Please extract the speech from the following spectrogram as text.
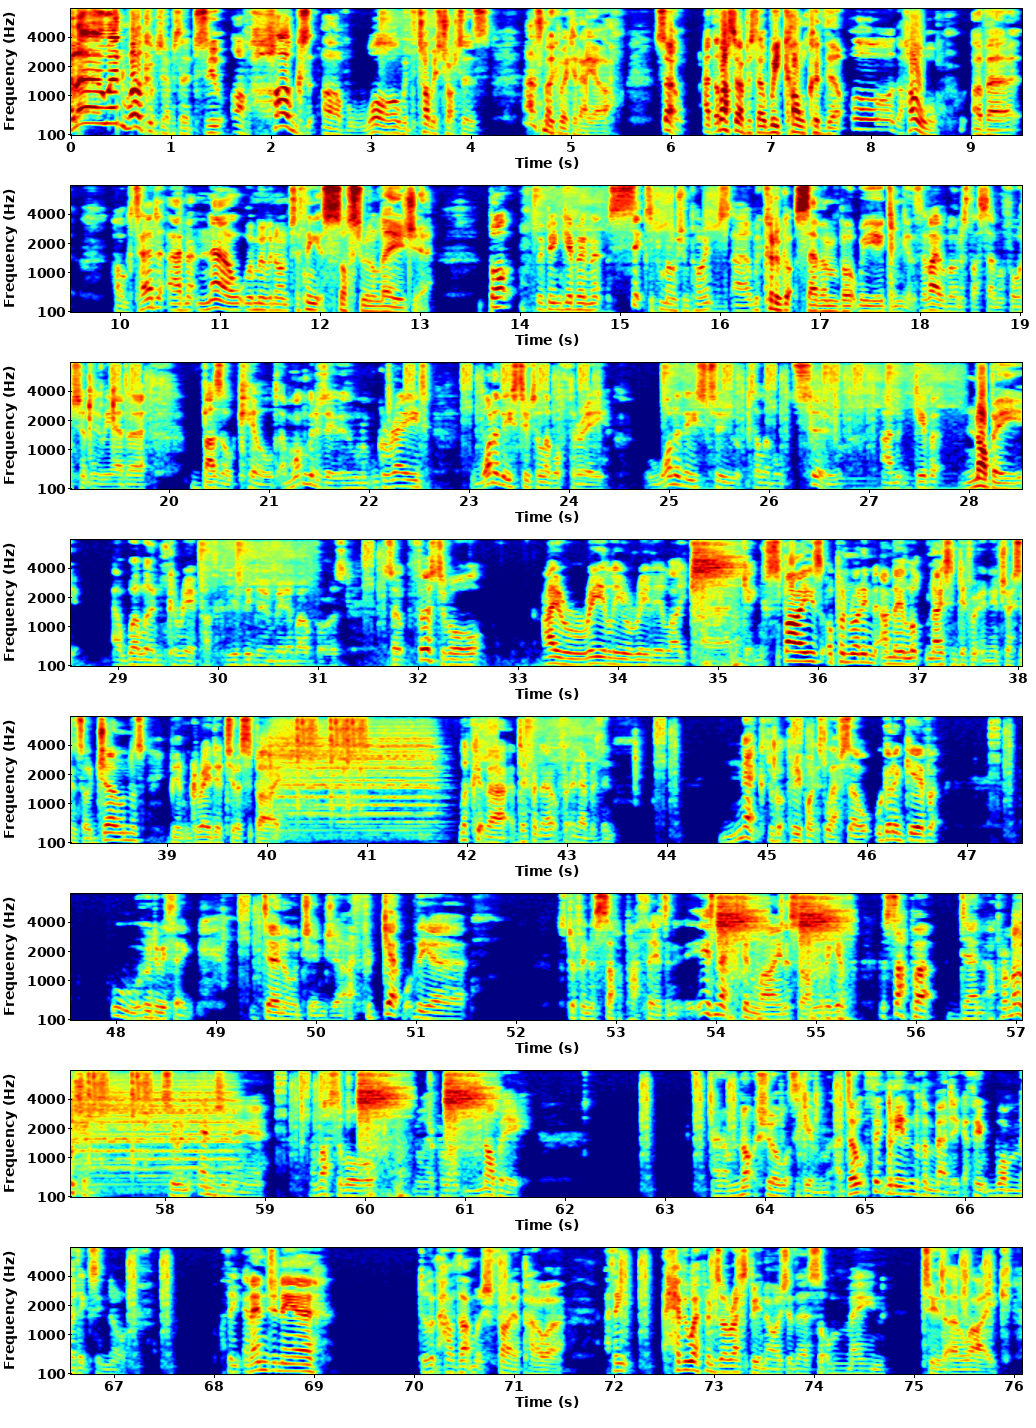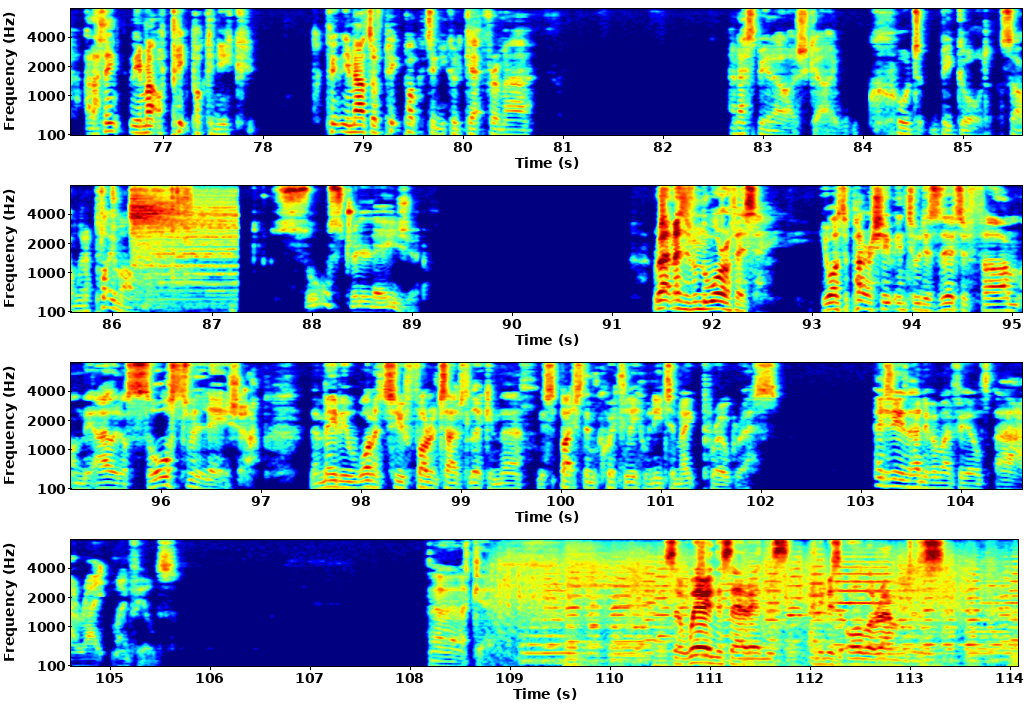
Hello and welcome to episode 2 of Hogs of War with the Tommy Trotters and Smokey Bacon AR. So, at the last episode we conquered the oh, the whole of uh, Hogshead and now we're moving on to, I think it's Australasia. But we've been given 6 promotion points. Uh, we could have got 7 but we didn't get the survival bonus last time unfortunately. We had uh, Basil killed. And what I'm going to do is I'm going to upgrade one of these two to level 3, one of these two to level 2 and give Nobby a well-earned career path because he's been doing really well for us. So first of all, I really, really like uh, getting spies up and running, and they look nice and different and interesting. So Jones, been upgraded to a spy. Look at that, a different outfit and everything. Next, we've got three points left, so we're going to give. Ooh, who do we think? Den or Ginger? I forget what the uh, stuff in the Sapper path is, and it is next in line, so I'm going to give the Sapper Den a promotion to an engineer. And last of all, we're going to promote Nobby. And I'm not sure what to give him. I don't think we need another medic. I think one medic's enough. I think an engineer doesn't have that much firepower. I think heavy weapons or espionage are their sort of main two that I like. And I think the amount of pickpocketing you could, I think the amount of pickpocketing you could get from a an espionage guy could be good. So I'm going to put him on. Australasia. Right, message from the War Office. You are to parachute into a deserted farm on the island of Australasia. There may be one or two foreign types lurking there. Dispatch them quickly. We need to make progress. Engineers are heading for minefields. Ah, right, minefields. Ah, okay. So we're in this area and there's enemies all around us.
